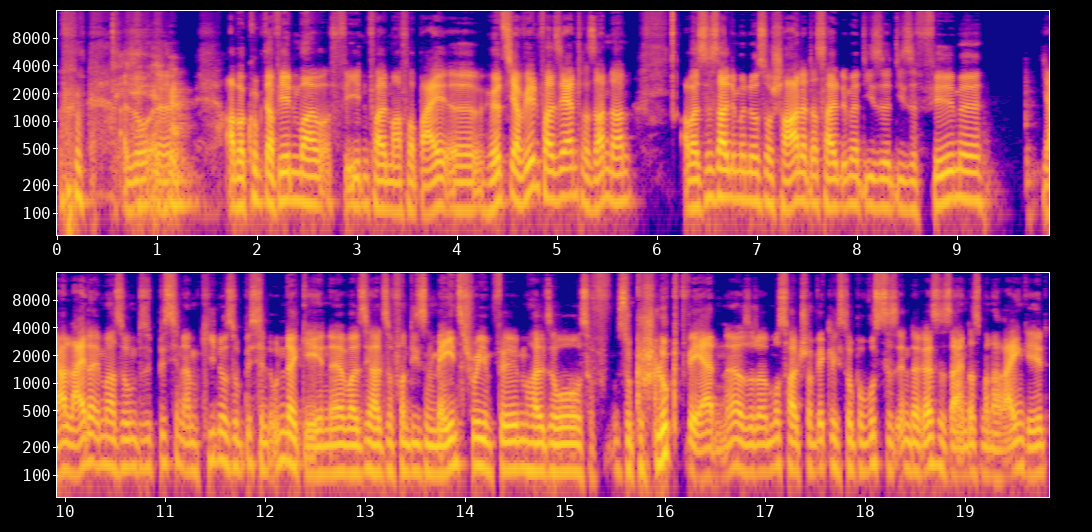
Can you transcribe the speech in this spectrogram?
also, äh, aber guckt auf jeden, mal, auf jeden Fall mal vorbei. Äh, hört sich auf jeden Fall sehr interessant an. Aber es ist halt immer nur so schade, dass halt immer diese, diese Filme ja leider immer so ein bisschen am Kino so ein bisschen untergehen, ne? weil sie halt so von diesen Mainstream-Filmen halt so, so, so, geschluckt werden. Ne? Also da muss halt schon wirklich so bewusstes Interesse sein, dass man da reingeht.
